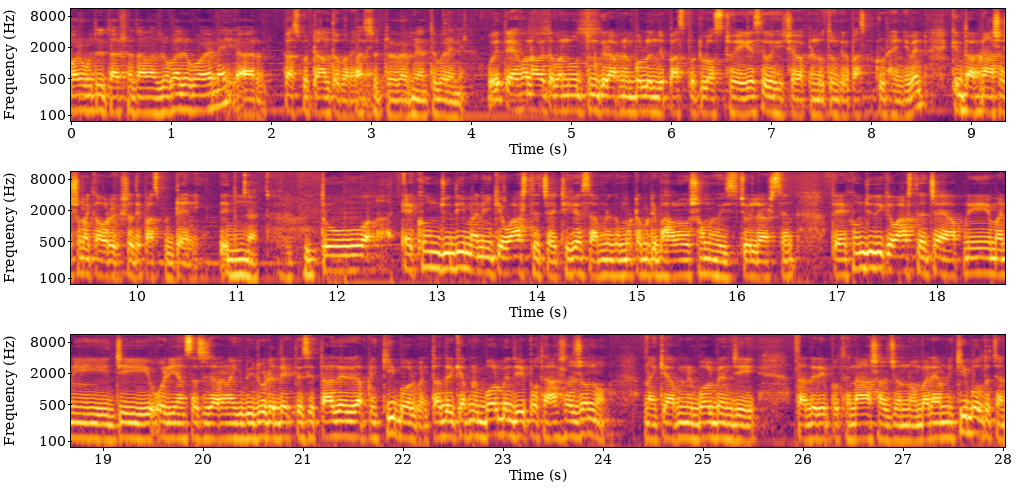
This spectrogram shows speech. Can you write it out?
পরবর্তীতে তার সাথে আমার যোগাযোগ হয় নাই আর পাসপোর্টটা আনতে পারেন। পাসপোর্টটা আমি আনতে পারিনি। ওই তো এখন হয়তো বা নতুন করে আপনি বললেন যে পাসপোর্ট লস্ট হয়ে গেছে ওই হিসাবে আপনি নতুন করে পাসপোর্ট উঠাই নেবেন কিন্তু আপনি আসার সময় কারোর সাথে পাসপোর্ট দেয়নি? না। তো এখন যদি মানে কেউ আসতে চায় ঠিক আছে আপনি তো মোটামুটি ভালো সময় হয়েছে চলে আসছেন তো এখন যদি কেউ আসতে চায় আপনি মানে যেই অডিয়েন্স আছে যারা নাকি ভিডিওটা দেখতেছে তাদের আপনি কি বলবেন? তাদেরকে আপনি বলবেন যে এই পথে আসার জন্য? নাকি আপনি বলবেন যে তাদের এই পথে না আসার জন্য? মানে আপনি কি বলতে চান?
